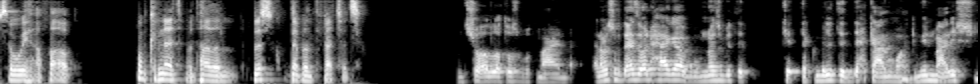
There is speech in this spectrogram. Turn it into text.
مسويها فممكن نعتمد هذا ال risk و double دفاع تشيلسي. إن شاء الله تظبط معانا. أنا بس كنت عايز أقول حاجة بمناسبة تكملة الضحك على المهاجمين معلش.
